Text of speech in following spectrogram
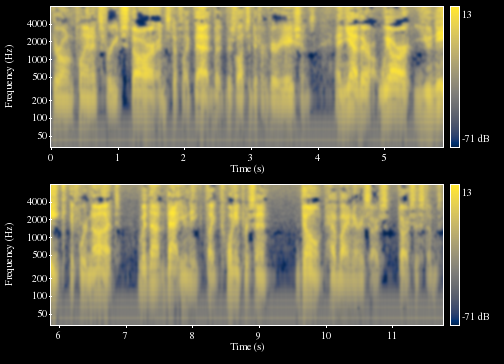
their own planets for each star and stuff like that, but there's lots of different variations. And yeah, there we are unique if we're not, but not that unique. Like 20% don't have binary star, star systems.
